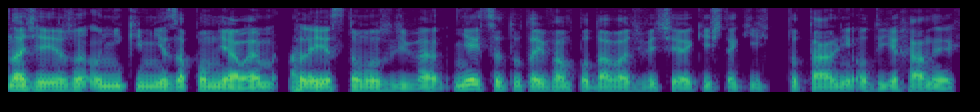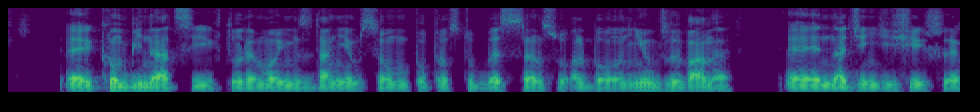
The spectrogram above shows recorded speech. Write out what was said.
nadzieję, że o nikim nie zapomniałem, ale jest to możliwe. Nie chcę tutaj wam podawać, wiecie, jakichś takich totalnie odjechanych e, kombinacji, które moim zdaniem są po prostu bez sensu albo nieużywane e, na dzień dzisiejszy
